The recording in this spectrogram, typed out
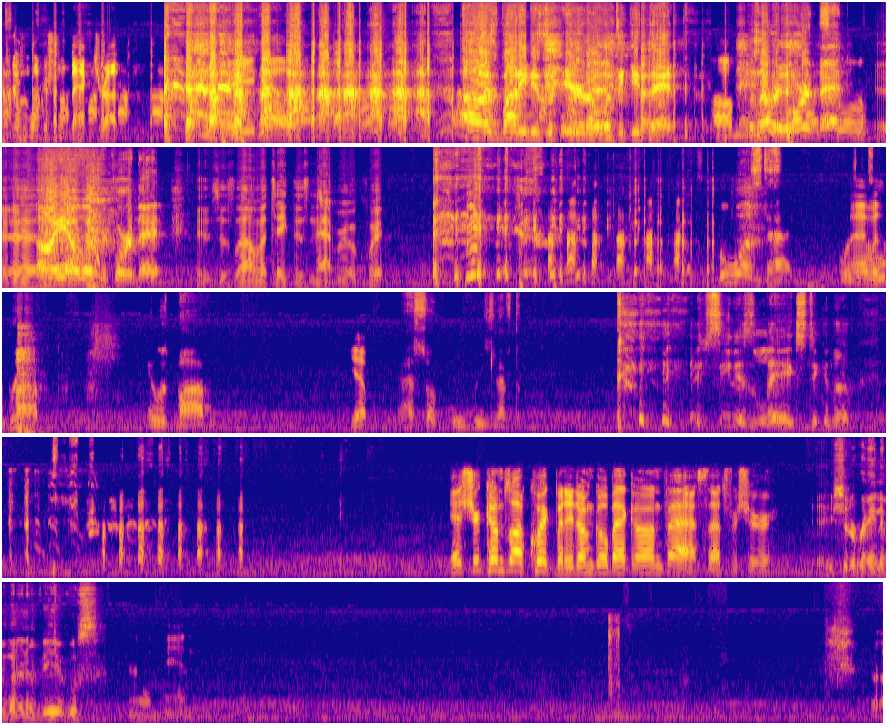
a wonderful backdrop. there you go. oh, his body disappeared. I want to get that. Oh, man. Was I recording that? Yeah. Oh yeah, I was recording that. It's just like I'm gonna take this nap real quick. Who was that? Was That it was Kubrick? Bob. It was Bob. Yep. I saw Kubrick's left. you seen his legs sticking up? It sure comes off quick, but it don't go back on fast. That's for sure. Yeah, you should have ran in one of them vehicles. Oh man. Oh,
